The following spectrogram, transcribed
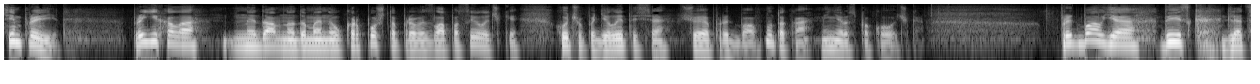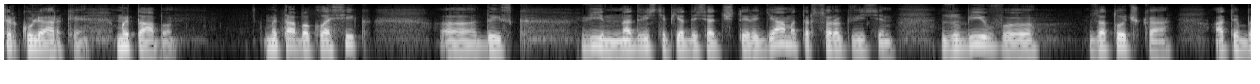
Всім привіт! Приїхала недавно до мене Укрпошта, привезла посилочки. Хочу поділитися, що я придбав. Ну, така міні-розпаковочка. Придбав я диск для циркулярки Metabo. Metabo Classic е, диск. Він на 254 діаметр, 48 зубів, е, заточка АТБ.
